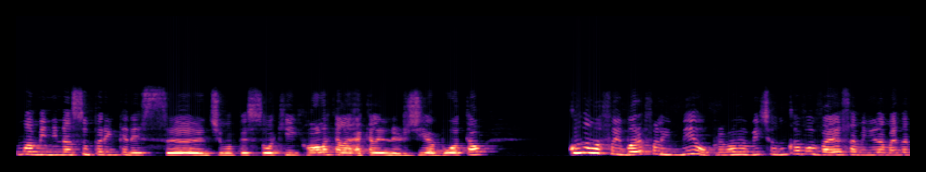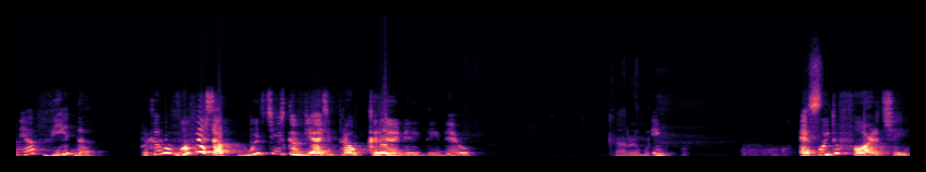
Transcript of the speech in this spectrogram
uma menina super interessante, uma pessoa que rola aquela, aquela energia boa tal. Quando ela foi embora, eu falei, meu, provavelmente eu nunca vou ver essa menina mais na minha vida. Porque eu não vou viajar. Muito difícil que eu viaje pra Ucrânia, entendeu? Caramba. É muito forte,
